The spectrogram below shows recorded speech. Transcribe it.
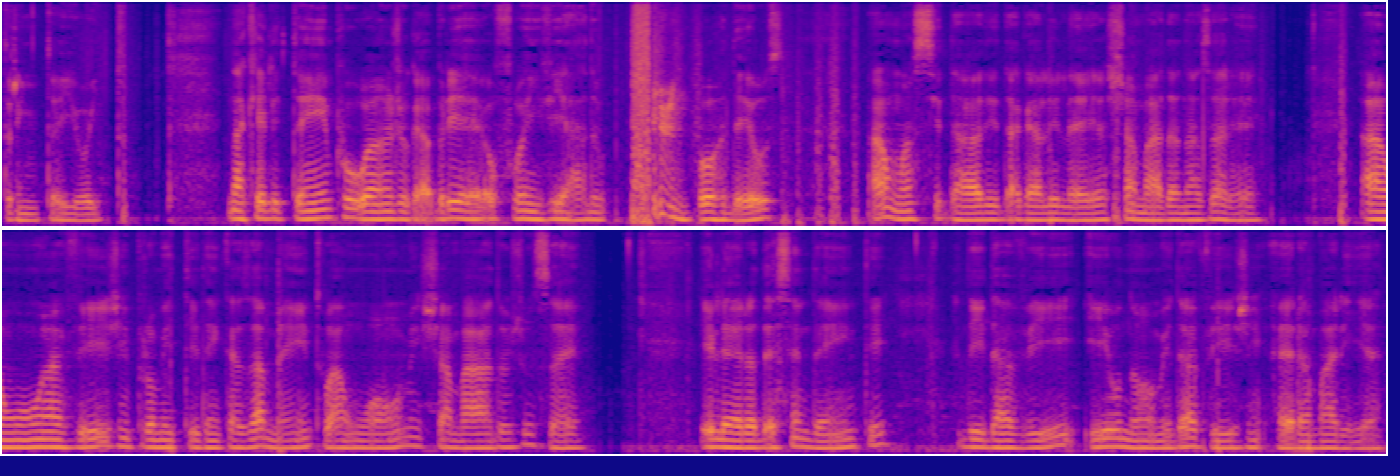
38. Naquele tempo, o anjo Gabriel foi enviado por Deus a uma cidade da Galiléia chamada Nazaré, a uma virgem prometida em casamento a um homem chamado José. Ele era descendente de Davi e o nome da virgem era Maria.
